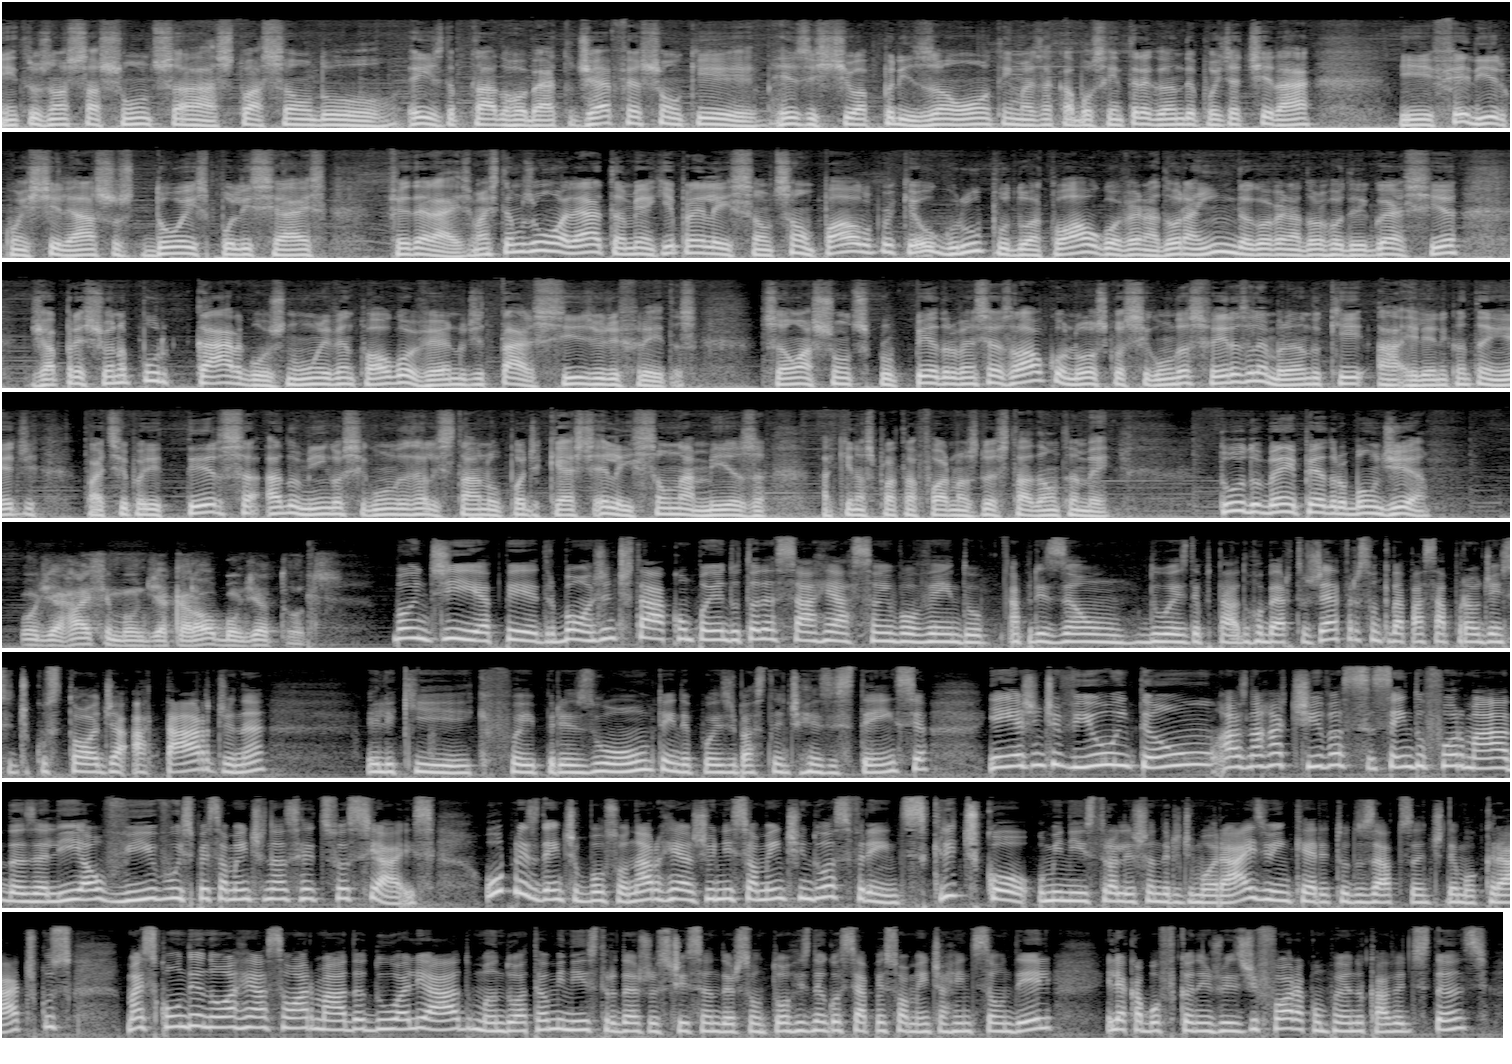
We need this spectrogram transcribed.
Entre os nossos assuntos, a situação do ex-deputado Roberto Jefferson, que resistiu à prisão ontem, mas acabou se entregando depois de atirar e ferir com estilhaços dois policiais federais. Mas temos um olhar também aqui para a eleição de São Paulo, porque o grupo do atual governador, ainda governador Rodrigo Garcia, já pressiona por cargos num eventual governo de Tarcísio de Freitas. São assuntos para o Pedro Venceslau, conosco às segundas-feiras. Lembrando que a Eliane Cantanhede participa de terça a domingo, às segundas ela está no podcast Eleição na Mesa, aqui nas plataformas do Estadão também. Tudo bem, Pedro? Bom dia. Bom dia, Raíssa. Bom dia, Carol. Bom dia a todos. Bom dia, Pedro. Bom, a gente está acompanhando toda essa reação envolvendo a prisão do ex-deputado Roberto Jefferson, que vai passar por audiência de custódia à tarde, né? Ele que, que foi preso ontem, depois de bastante resistência. E aí a gente viu, então, as narrativas sendo formadas ali ao vivo, especialmente nas redes sociais. O presidente Bolsonaro reagiu inicialmente em duas frentes. Criticou o ministro Alexandre de Moraes e o inquérito dos atos antidemocráticos, mas condenou a reação armada do aliado, mandou até o ministro da Justiça, Anderson Torres, negociar pessoalmente a rendição dele. Ele acabou ficando em juiz de fora, acompanhando o caso à distância.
